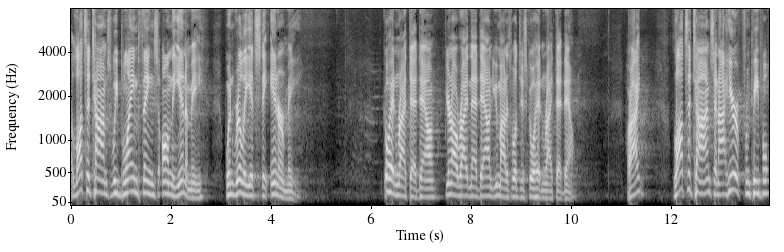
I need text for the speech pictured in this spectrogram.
lots of times we blame things on the enemy when really it's the inner me. Go ahead and write that down. If you're not writing that down, you might as well just go ahead and write that down. All right? Lots of times, and I hear it from people.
